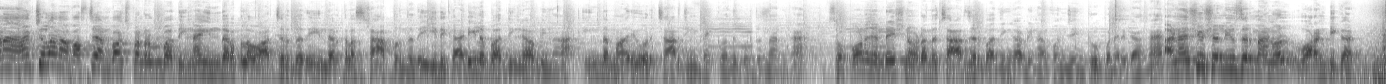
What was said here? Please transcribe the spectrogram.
ஆனால் ஆக்சுவலாக நான் ஃபஸ்ட்டு அன்பாக்ஸ் பண்ணுறப்ப பார்த்தீங்கன்னா இந்த இடத்துல வாட்ச் இருந்தது இந்த இடத்துல ஸ்ட்ராப் இருந்தது. இதுக்கு அடியில் பார்த்தீங்க அப்படின்னா இந்த மாதிரி ஒரு சார்ஜிங் டெக் வந்து கொடுத்துருந்தாங்க. ஸோ போன ஜென்ரேஷனோட அந்த சார்ஜர் பார்த்தீங்க அப்படின்னா கொஞ்சம் இம்ப்ரூவ் பண்ணிருக்காங்க and as usual user manual warranty card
